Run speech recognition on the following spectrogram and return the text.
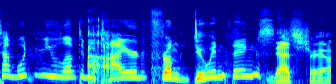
Tom, wouldn't you love to be Uh, tired from doing things? That's true.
